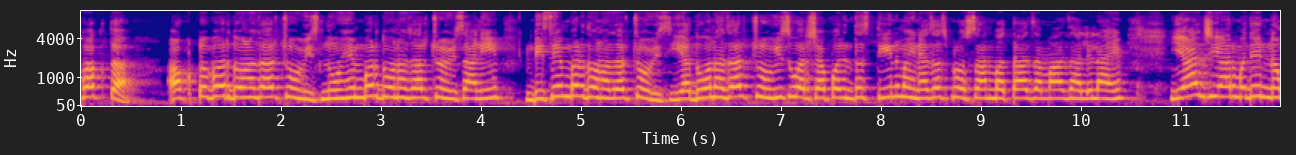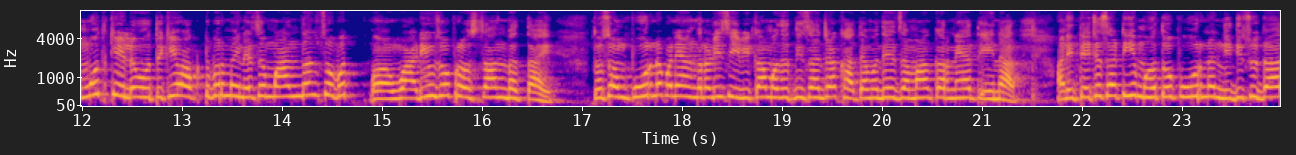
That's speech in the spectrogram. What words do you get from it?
फक्त ऑक्टोबर दोन हजार चोवीस नोव्हेंबर दोन हजार चोवीस आणि डिसेंबर दोन हजार चोवीस या दोन हजार चोवीस वर्षापर्यंतच तीन महिन्याचाच प्रोत्साहन भत्ता जमा झालेला आहे. या जी आरमध्ये नमूद केलं होतं की ऑक्टोबर महिन्याचं मानधन सोबत वाढीव जो प्रोत्साहन भत्ता आहे तो संपूर्णपणे अंगणवाडी सेविका मदतनीसांच्या खात्यामध्ये जमा करण्यात येणार. आणि त्याच्यासाठी महत्त्वपूर्ण निधीसुद्धा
